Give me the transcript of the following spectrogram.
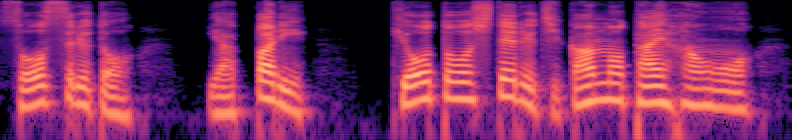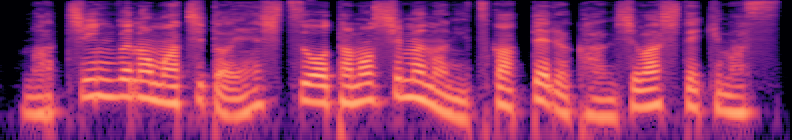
そうすると、やっぱり、共闘してる時間の大半を、マッチングの待ちと演出を楽しむのに使ってる感じはしてきます。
